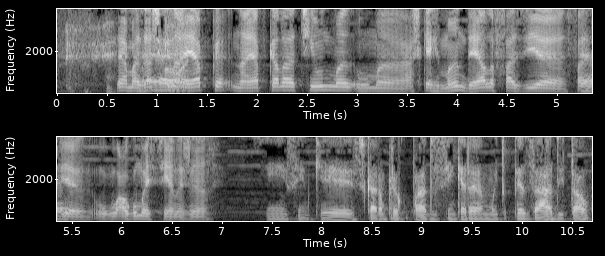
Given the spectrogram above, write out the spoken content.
é, mas acho é... que na época, na época ela tinha uma, uma. Acho que a irmã dela fazia, fazia é. algumas cenas, né? Sim, sim, porque eles ficaram preocupados assim que era muito pesado e tal.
